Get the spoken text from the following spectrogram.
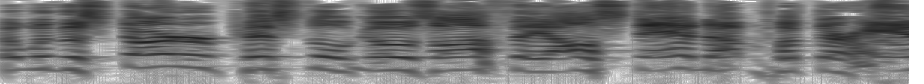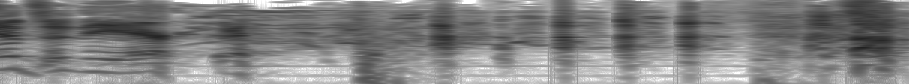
And when the starter pistol goes off, they all stand up and put their hands in the air. that's,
